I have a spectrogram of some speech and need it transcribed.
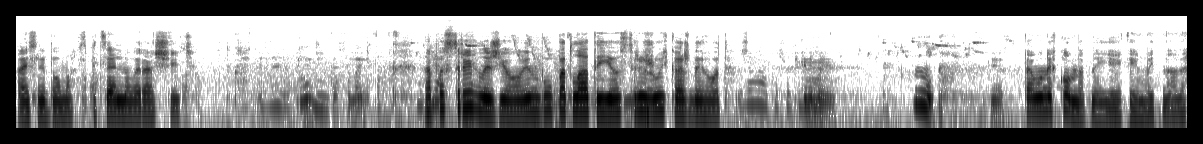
а якщо вдома спеціально вирощують. Собачка. А постригли ж його, він був патлатий, його стрижуть кожен год. Жалко, що Тільки не миють. Ну, там у них комнатний є, який мить треба.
